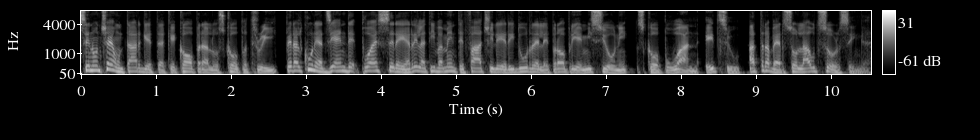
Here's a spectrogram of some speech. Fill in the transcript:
Se non c'è un target che copra lo scope 3, per alcune aziende può essere relativamente facile ridurre le proprie emissioni, scope 1 e 2, attraverso l'outsourcing.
